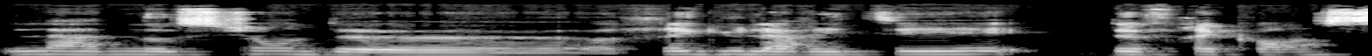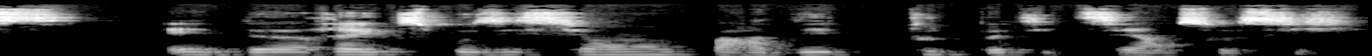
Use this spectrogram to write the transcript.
la notion de régularité, de fréquence et de réexposition par des toutes petites séances aussi.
